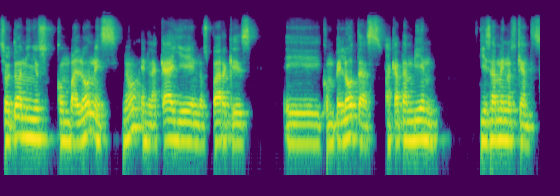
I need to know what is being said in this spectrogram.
sobre todo a niños con balones, ¿no? En la calle, en los parques, eh, con pelotas, acá también, quizá menos que antes.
